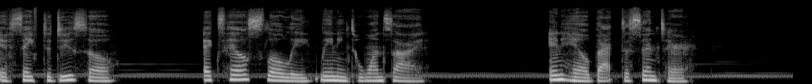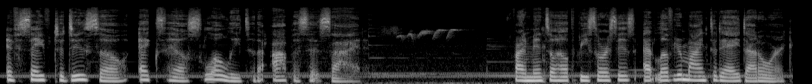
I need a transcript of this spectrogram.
If safe to do so, exhale slowly, leaning to one side. Inhale back to center. If safe to do so, exhale slowly to the opposite side. Find mental health resources at loveyourmindtoday.org.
